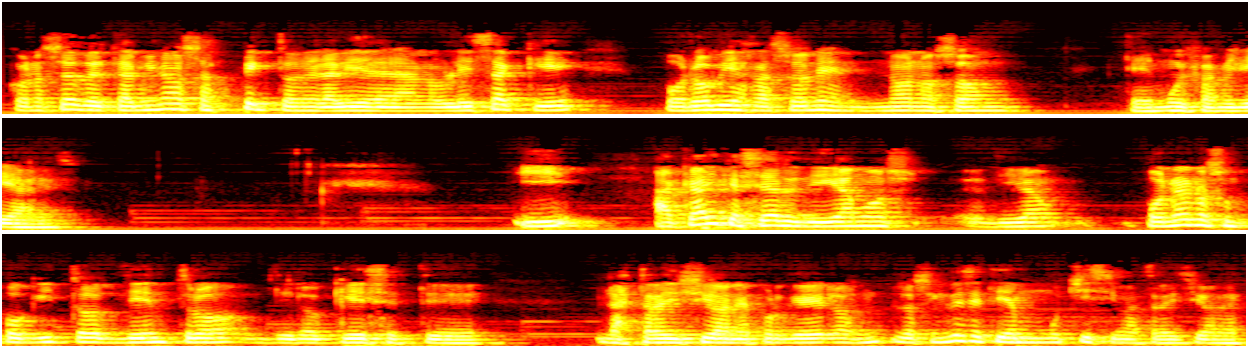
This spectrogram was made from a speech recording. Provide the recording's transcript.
conocer determinados aspectos de la vida de la nobleza que, por obvias razones, no nos son eh, muy familiares. Y acá hay que hacer, digamos, eh, digamos ponernos un poquito dentro de lo que es este, las tradiciones, porque los, ingleses tienen muchísimas tradiciones.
